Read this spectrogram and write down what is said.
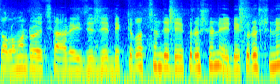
চলমান রয়েছে। আর এই যে যে দেখতে পাচ্ছেন যে ডেকোরেশন, এই ডেকোরেশনে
